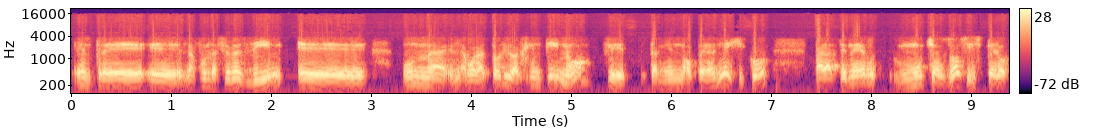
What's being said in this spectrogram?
entre eh, la Fundación Slim, eh, un laboratorio argentino que también opera en México, para tener muchas dosis, pero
